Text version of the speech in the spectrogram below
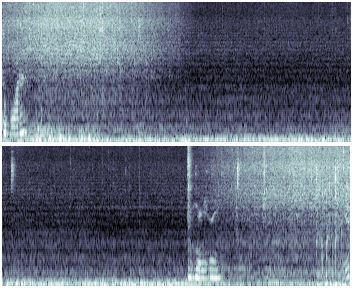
With the water? I don't hear anything. Yep.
